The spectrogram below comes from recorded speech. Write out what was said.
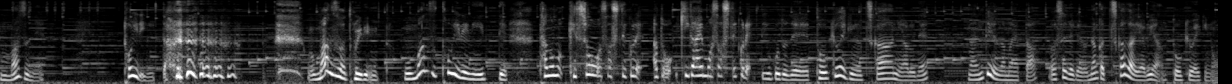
まずね、トイレに行った。まずはトイレに行った。もうまずトイレに行って、頼む、化粧をさせてくれ。あと、着替えもさせてくれ。っていうことで、東京駅の地下にあるね、なんていう名前やった？忘れたけど、なんか地下街やるやん、東京駅の。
